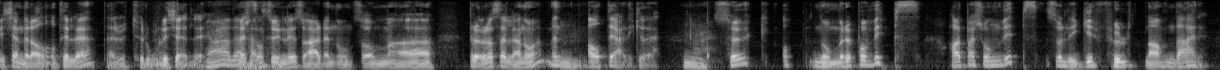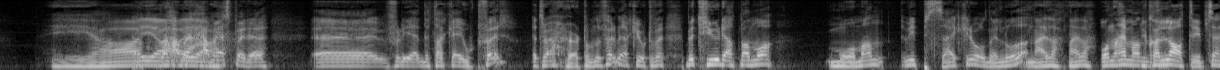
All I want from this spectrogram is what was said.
Vi kjenner alle til det. Det er utrolig kjedelig. Ja, er Mest sannsynlig så er det noen som uh, prøver å selge deg noe, men Mm. alltid er det ikke det. Søk opp nummeret på Vips. Har personen Vips, så ligger fullt navn der. Ja, ja, ja. her, må, jeg- her må jeg spørre, uh, fordi dette har ikke jeg gjort før. Jeg tror jeg har hørt om det før, men jeg har ikke gjort det før. Betyr det at man må Må man vippse ei krone eller noe, da? Nei da, nei da. Å nei, man Du kan latevipse.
